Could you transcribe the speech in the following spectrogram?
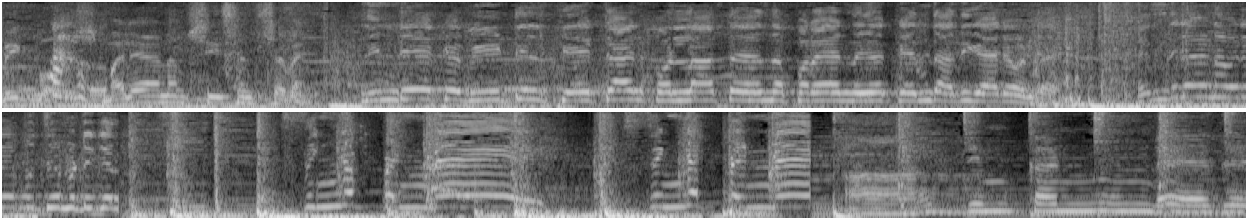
Big boss Malayalam season 7. നിന്റെയൊക്കെ വീട്ടിൽ കേട്ടാൻ കൊള്ളാത്ത എന്ന് പറയാൻ നിങ്ങൾക്ക് എന്ത് അധികാരമുണ്ട്? എന്തിനാണ് അവരെ ബുദ്ധിമുട്ടിക്കുന്നത്? ആദ്യം കണ്ടത്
